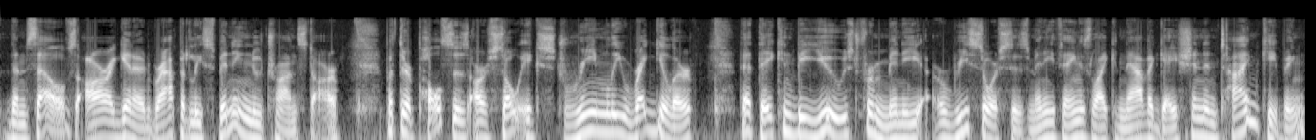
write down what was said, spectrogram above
themselves are again a rapidly spinning neutron star, but their pulses are so extremely regular that they can be used for many resources, many things like navigation and timekeeping,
